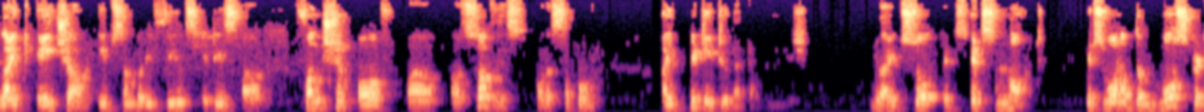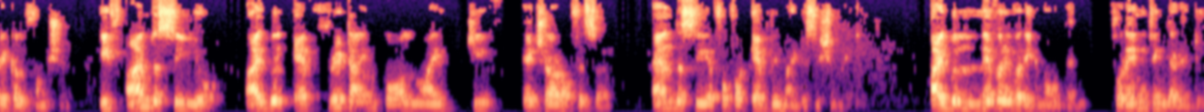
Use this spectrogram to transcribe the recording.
like HR, if somebody feels it is a function of a, a service or a support, I pity to that organization, right? So it's it's not. It's one of the most critical function. If I'm the CEO, I will every time call my chief HR officer and the CFO for every my decision making. I will never ever ignore them for anything that I do,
